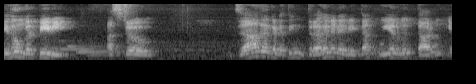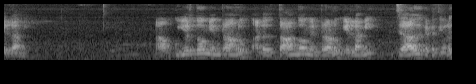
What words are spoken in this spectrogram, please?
இது உங்கள் பிவி அஸ்ட்ரோ. ஜாதக கட்டத்தின் கிரகநிலை வைத்தான் உயர்வு தாழ்வு எல்லாமே. நாம் உயர்ந்தோம் என்றாலும் அல்லது தாழ்ந்தோம் என்றாலும் எல்லாமே ஜாதக கட்டத்தினோட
